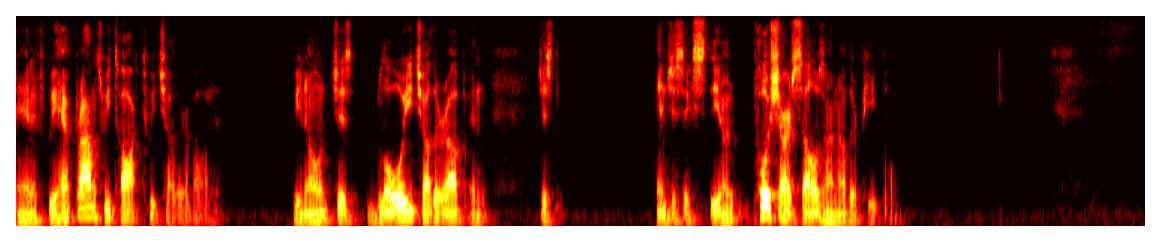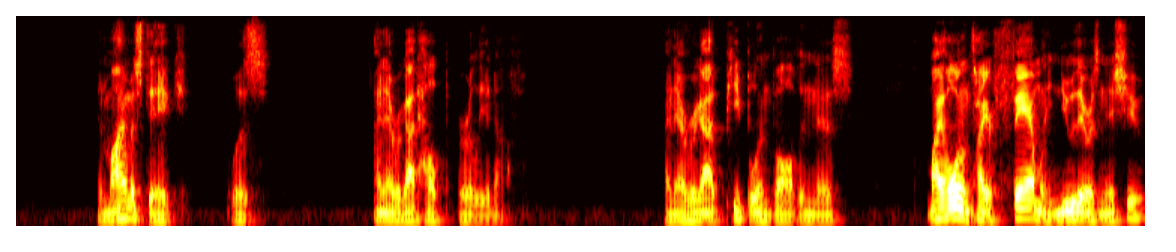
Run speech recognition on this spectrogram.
And if we have problems, we talk to each other about it. We don't just blow each other up and just and just you know push ourselves on other people. And my mistake was I never got help early enough. I never got people involved in this. My whole entire family knew there was an issue,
